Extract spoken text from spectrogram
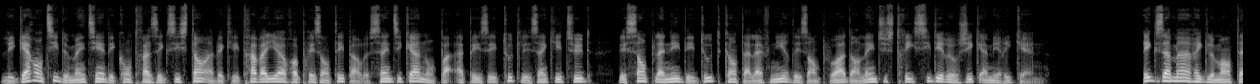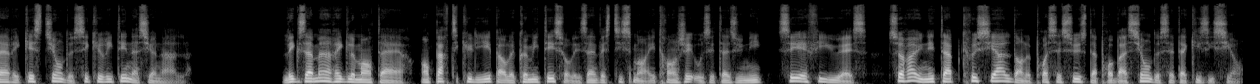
Les garanties de maintien des contrats existants avec les travailleurs représentés par le syndicat n'ont pas apaisé toutes les inquiétudes, laissant planer des doutes quant à l'avenir des emplois dans l'industrie sidérurgique américaine. Examen réglementaire et questions de sécurité nationale. L'examen réglementaire, en particulier par le Comité sur les investissements étrangers aux États-Unis, CFIUS, sera une étape cruciale dans le processus d'approbation de cette acquisition.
